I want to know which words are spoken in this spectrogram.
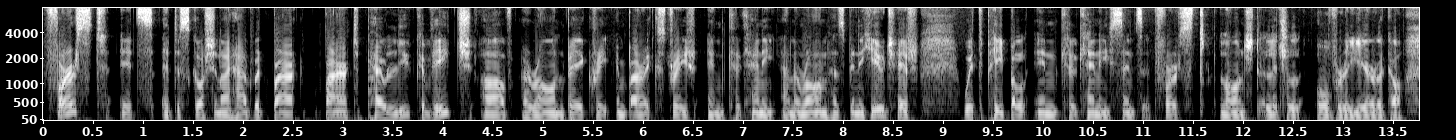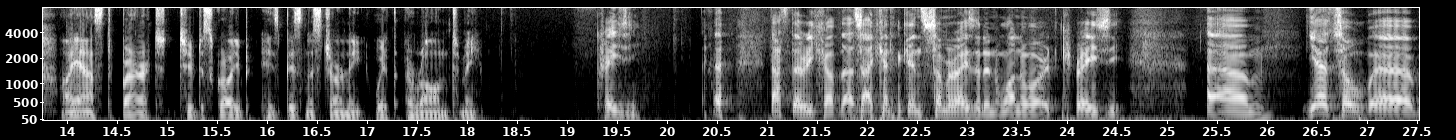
First, it's a discussion I had with Bart Bart Pawlukojc of Arán Bakery in Barrack Street in Kilkenny. And Arán has been a huge hit with people in Kilkenny since it first launched a little over a year ago. I asked Bart to describe his business journey with Arán to me. Crazy. That's the recap. That's I can I can summarize it in one word. Crazy. Um, yeah, so uh,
